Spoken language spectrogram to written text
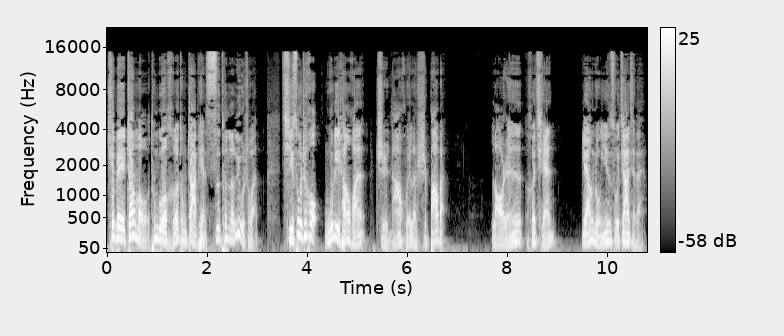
却被张某通过合同诈骗私吞了六十万。起诉之后无力偿还，只拿回了十八万。老人和钱两种因素加起来，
